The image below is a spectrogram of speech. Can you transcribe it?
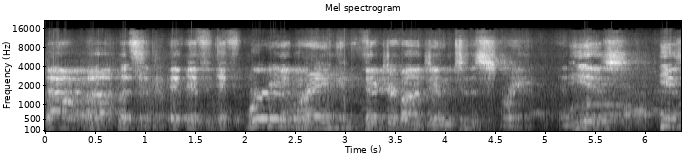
Now, uh, listen, if, if, we're going to bring Victor Von Doom to the screen, and he is, he is,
